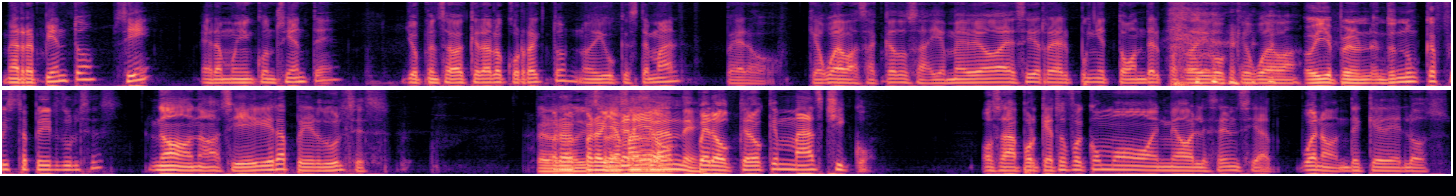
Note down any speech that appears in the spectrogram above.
¿Me arrepiento? Sí, era muy inconsciente. Yo pensaba que era lo correcto, no digo que esté mal, pero qué hueva sacas. O sea, yo me veo a ese Israel puñetón del pasado y digo, qué hueva. Oye, pero entonces nunca fuiste a pedir dulces? No, no, sí llegué a ir a pedir dulces. Pero- no pero ya más Creo, grande. Pero creo que más chico. O sea, porque eso fue como en mi adolescencia. Bueno, de que de los,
